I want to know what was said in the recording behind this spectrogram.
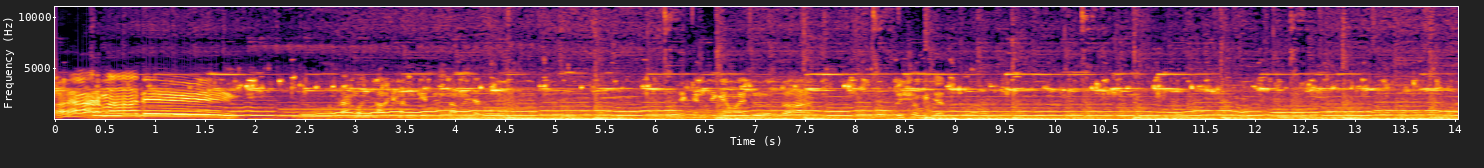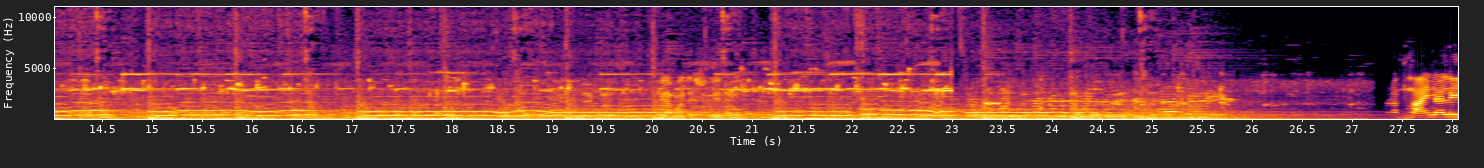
হর হর মহাদেব। দুশো মিটার ফাইনালি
